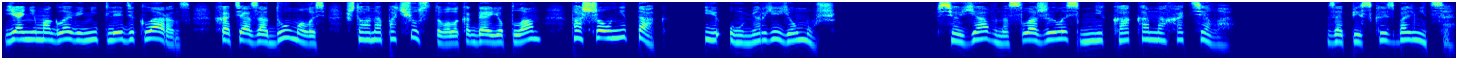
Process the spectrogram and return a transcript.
я не могла винить леди Кларенс, хотя задумалась, что она почувствовала, когда ее план пошел не так, и умер ее муж. Все явно сложилось не как она хотела. Записка из больницы.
